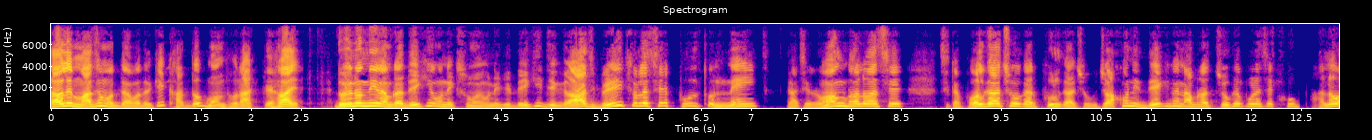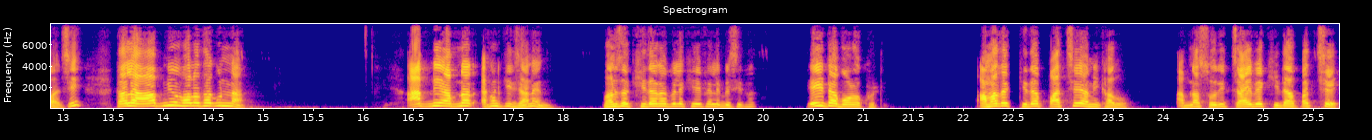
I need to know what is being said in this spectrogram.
তাহলে মাঝে মধ্যে আমাদেরকে খাদ্য বন্ধ রাখতে হয়। দৈনন্দিন আমরা দেখি, অনেক সময় অনেকে দেখি যে গাছ বেড়েই চলেছে, ফুল তো নেই, গাছের রং ভালো আছে, সেটা ফল গাছ হোক আর ফুল গাছ হোক, যখনই দেখবেন আপনার চোখে পড়েছে খুব ভালো আছে, তাহলে আপনিও ভালো থাকুন না। আপনি আপনার, এখন কি জানেন? মানুষের খিদা না পেলে খেয়ে ফেলে বেশিরভাগ। এইটা বড় ক্ষতি। আমাদের খিদা পাচ্ছে, আমি খাব। আপনার শরীর চাইবে, খিদা পাচ্ছে,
